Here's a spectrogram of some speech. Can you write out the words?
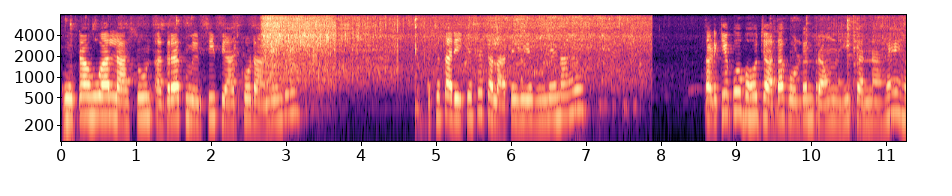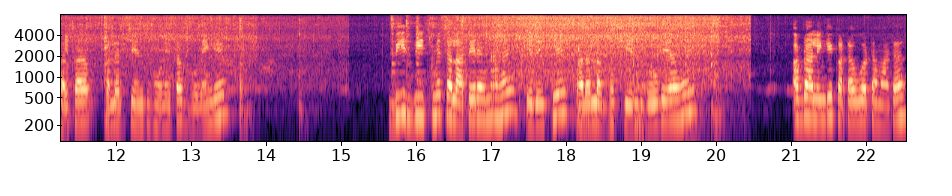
कूटा हुआ लहसुन, अदरक, मिर्ची, प्याज को डाल लेंगे अच्छे तरीके से चलाते हुए भून लेना है। तड़के को बहुत ज़्यादा गोल्डन ब्राउन नहीं करना है, हल्का कलर चेंज होने तक भूनेंगे। बीच बीच में चलाते रहना है। ये देखिए कलर लगभग चेंज हो गया है। अब डालेंगे कटा हुआ टमाटर।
